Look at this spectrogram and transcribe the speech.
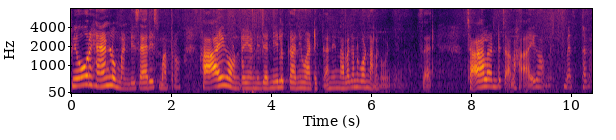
ప్యూర్ హ్యాండ్లూమ్ అండి శారీస్ మాత్రం. హాయిగా ఉంటాయండి జర్నీలకు కానీ వాటికి కానీ నలగను కూడా నలగవండి శారీ. చాలా అంటే చాలా హాయిగా ఉన్నాయి మెత్తగా.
